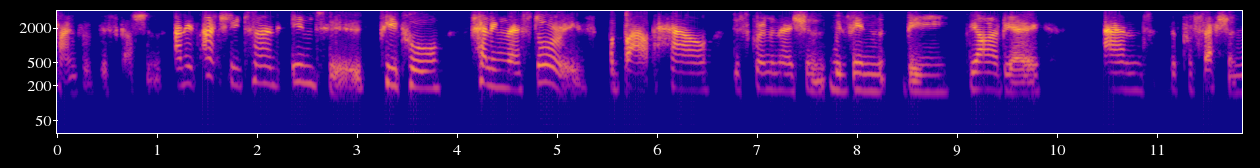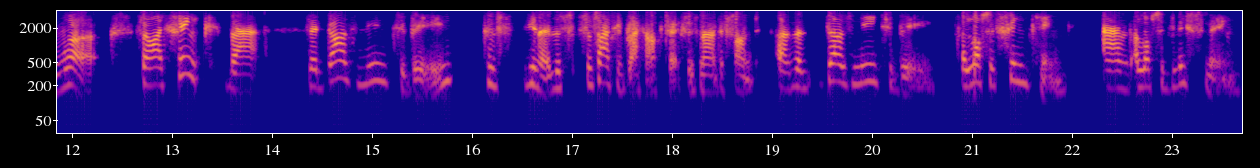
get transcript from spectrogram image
kinds of discussions. And it's actually turned into people telling their stories about how discrimination within the, the RIBA and the profession works. So I think that there does need to be, because, you know, the Society of Black Architects is now defunct, uh, there does need to be a lot of thinking and a lot of listening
